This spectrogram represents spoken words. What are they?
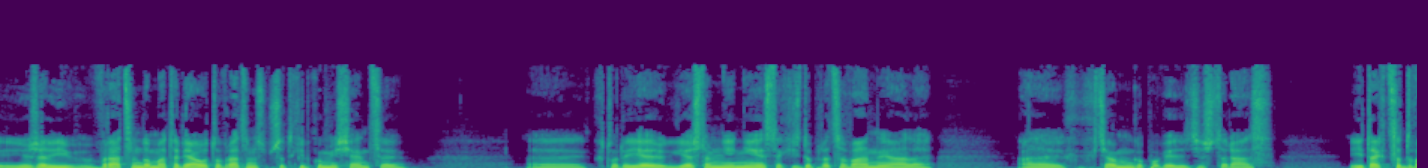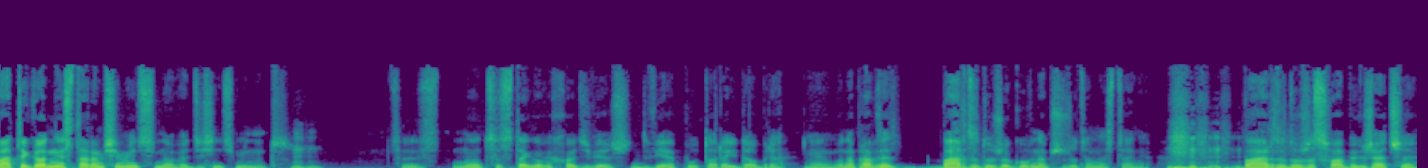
jeżeli wracam do materiału, to wracam sprzed kilku miesięcy, który je, tam nie, nie jest jakiś dopracowany, ale, ale ch- chciałbym go powiedzieć jeszcze raz. I tak co dwa tygodnie staram się mieć nowe 10 minut. Mhm. Co jest, no co z tego wychodzi, wiesz, dwie, półtorej dobre, nie? Bo naprawdę bardzo dużo gówna przyrzucam na scenie. bardzo dużo słabych rzeczy,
